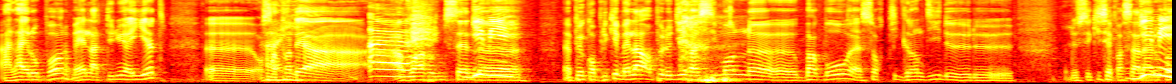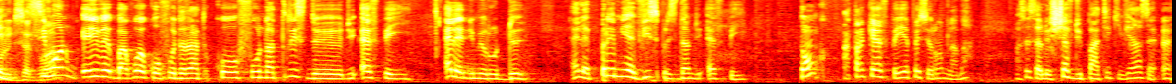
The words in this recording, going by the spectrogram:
à l'aéroport, mais elle a tenu à y être. Euh, on s'attendait à, à Euh, avoir une scène euh, un peu compliquée, mais là, on peut le dire, hein, Simone euh, est sortie grandie de, de, de ce qui s'est passé à l'aéroport le 17 juin. Simone Yves Gbagbo est cofondatrice de- du FPI. Elle est numéro 2. Elle est première vice-présidente du FPI. Donc, en tant qu'FPI, elle peut se rendre là-bas. Parce que c'est le chef du parti qui vient, c'est un.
